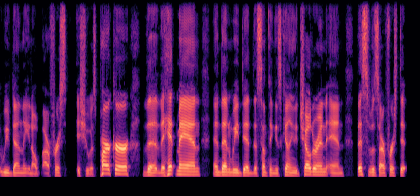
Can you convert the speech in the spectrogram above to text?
we've done the you know our first issue was Parker, the the Hitman, and then we did the Something is Killing the Children, and this was our first dip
